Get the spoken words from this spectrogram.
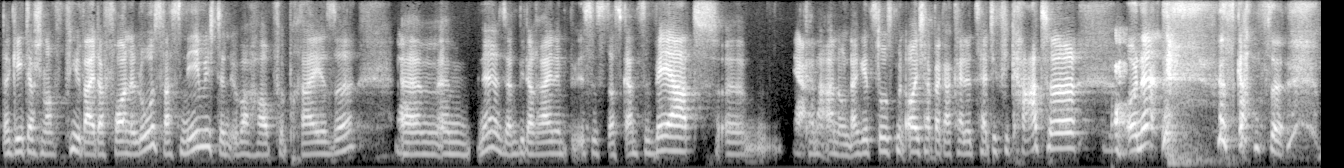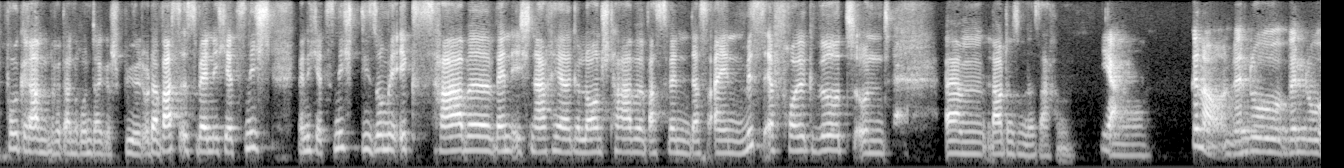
Da geht ja schon noch viel weiter vorne los. Was nehme ich denn überhaupt für Preise? Ja. Ähm, ähm, ne, dann wieder rein, ist es das Ganze wert? Ähm, ja. Keine Ahnung. Dann geht's los mit euch, ich habe ja gar keine Zertifikate. Ja. Und ne, das ganze Programm wird dann runtergespült. Oder was ist, wenn ich jetzt nicht, wenn ich jetzt nicht die Summe X habe, wenn ich nachher gelauncht habe, was, wenn das ein Misserfolg wird und ähm, lauter so eine Sachen. Ja. Genau. Genau, und wenn du, wenn du,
